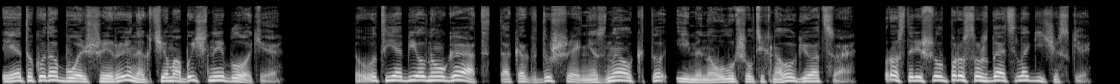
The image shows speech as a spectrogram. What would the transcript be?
И это куда больший рынок, чем обычные блоки. Тут я бил наугад, так как в душе не знал, кто именно улучшил технологию отца. Просто решил порассуждать логически.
